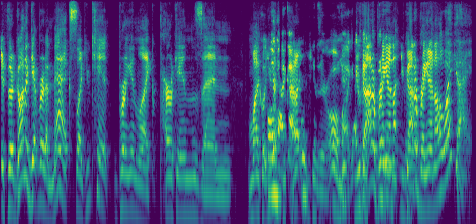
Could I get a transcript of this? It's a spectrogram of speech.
if they're gonna get rid of Max, like you can't bring in like Perkins and Michael. You Oh gotta, my you god! gotta, Perkins there. Oh my you, god! you gotta bring in you gotta bring in another white guy.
